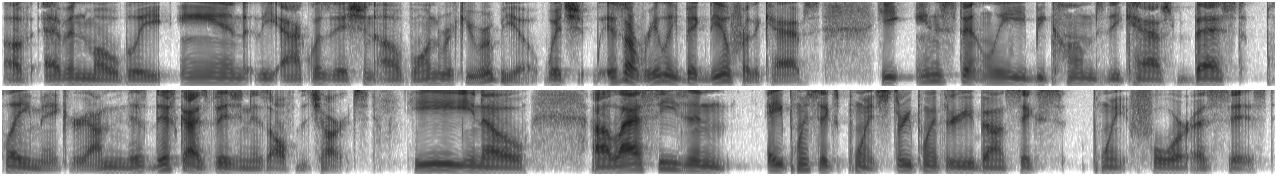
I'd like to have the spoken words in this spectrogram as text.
of Evan Mobley and the acquisition of one Ricky Rubio, which is a really big deal for the Cavs. He instantly becomes the Cavs' best playmaker. I mean, this, this guy's vision is off the charts. He, you know, uh, last season, 8.6 points, 3.3 rebounds, 6.4 assists.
